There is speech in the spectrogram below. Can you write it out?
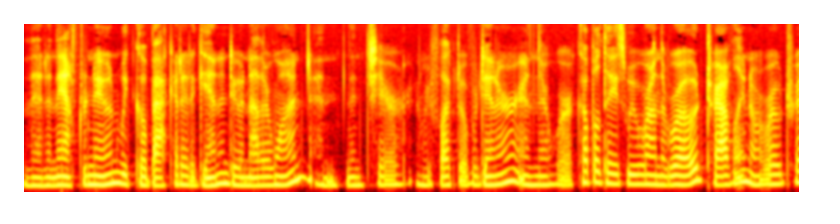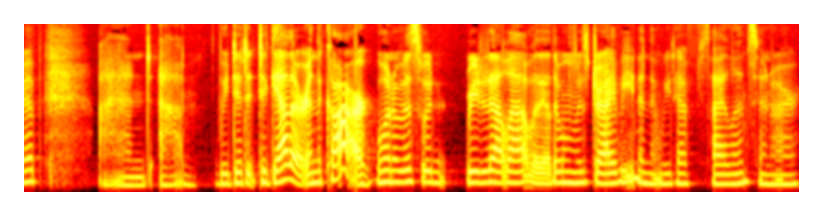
And then in the afternoon, we'd go back at it again and do another one and then share and reflect over dinner. And there were a couple days we were on the road traveling on a road trip. And um, we did it together in the car. One of us would read it out loud while the other one was driving, and then we'd have silence in our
